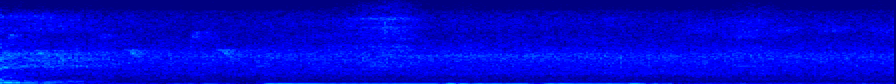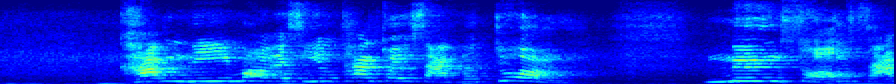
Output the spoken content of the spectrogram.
มคำนี้มอบเอซีทุกท่านช่วยสารประจ้วงหนึ่งสองสาม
